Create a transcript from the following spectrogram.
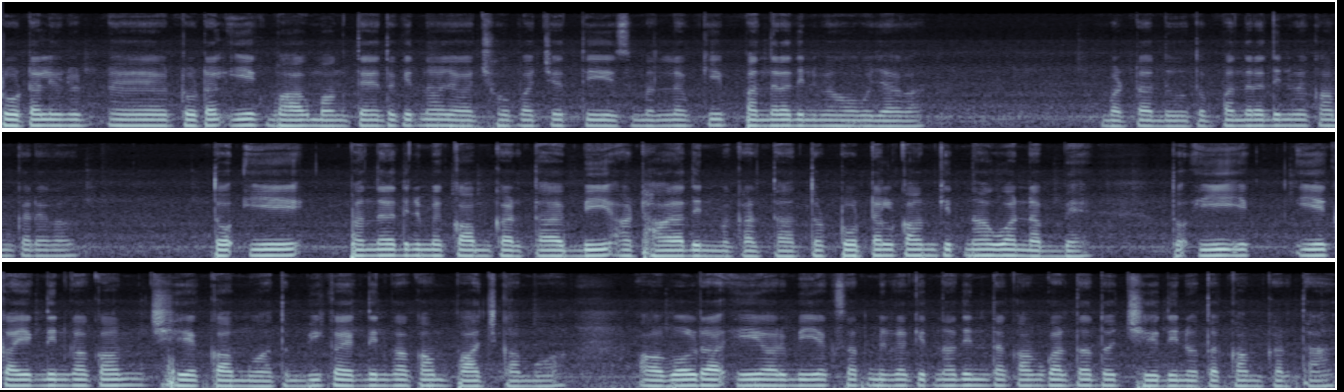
टोटल यूनिट टोटल एक भाग मांगते हैं तो कितना हो जाएगा? छः पच्चीस तीस मतलब कि पंद्रह दिन में हो जाएगा। बटा दो तो पंद्रह दिन में काम करेगा। तो ए पंद्रह दिन में काम करता है, बी अठारह दिन में करता है। तो टोटल काम कितना हुआ? नब्बे। तो ए एक, ए का एक दिन का काम छः काम हुआ तो बी का एक दिन का काम, पाँच काम हुआ। और बोल रहा, ए और बी एक साथ मिलकर कितना दिन तक काम करता? तो छः दिनों तक काम करता। है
